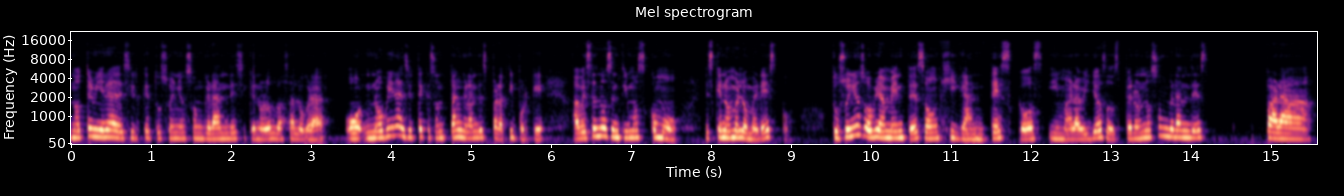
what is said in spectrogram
no te viene a decir que tus sueños son grandes y que no los vas a lograr. O no viene a decirte que son tan grandes para ti, porque a veces nos sentimos como es que no me lo merezco. Tus sueños obviamente son gigantescos y maravillosos, pero no son grandes para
